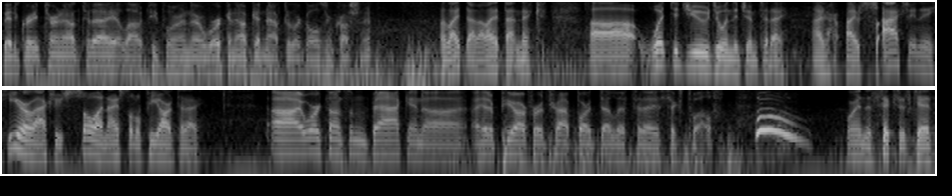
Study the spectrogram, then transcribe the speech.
We had a great turnout today. A lot of people are in there working out, getting after their goals, and crushing it. I like that. I like that, Nick. Uh, what did you do in the gym today? I actually didn't hear. I actually saw a nice little PR today. Uh, I worked on some back, and uh, I hit a PR for a trap bar deadlift today, 612. Woo! We're in the sixes, kid.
